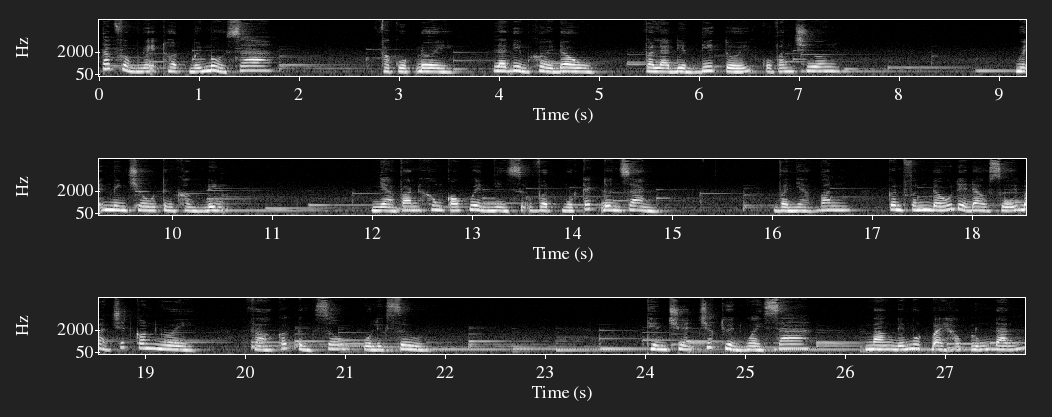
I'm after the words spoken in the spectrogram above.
tác phẩm nghệ thuật mới mở ra. Và cuộc đời là điểm khởi đầu và là điểm đi tới của văn chương. Nguyễn minh châu từng khẳng định, nhà văn không có quyền nhìn sự vật một cách đơn giản. Và nhà văn cần phấn đấu để đào sới bản chất con người vào các tầng sâu của lịch sử thiên truyện chiếc thuyền ngoài xa, mang đến một bài học đúng đắn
